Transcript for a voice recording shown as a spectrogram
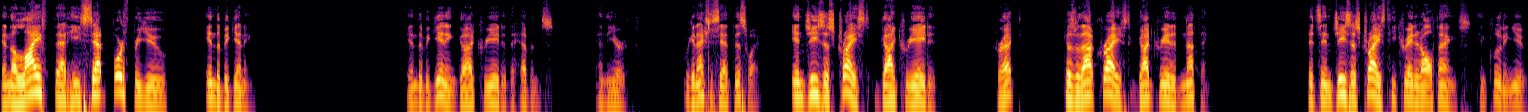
in the life that He set forth for you in the beginning. In the beginning, God created the heavens and the earth. We can actually say it this way In Jesus Christ, God created. Correct? Because without Christ, God created nothing. It's in Jesus Christ He created all things, including you.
